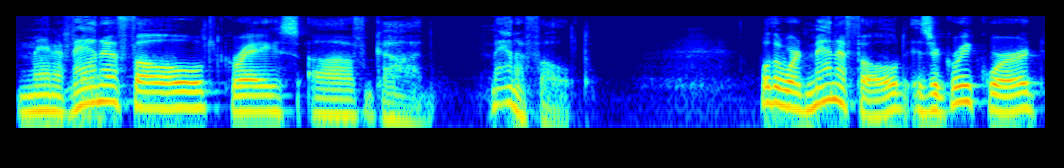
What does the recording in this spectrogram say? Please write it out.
Manifold. Manifold grace of God. Manifold. Well, the word manifold is a Greek word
